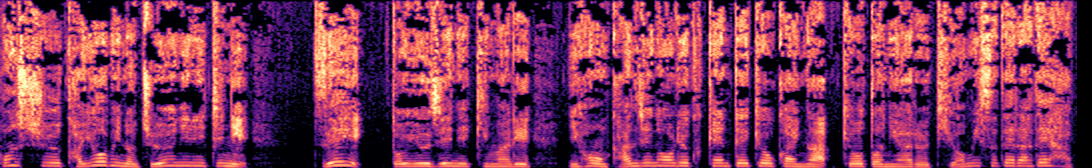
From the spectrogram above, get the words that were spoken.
今週火曜日の12日に、税という字に決まり、日本漢字能力検定協会が京都にある清水寺で発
